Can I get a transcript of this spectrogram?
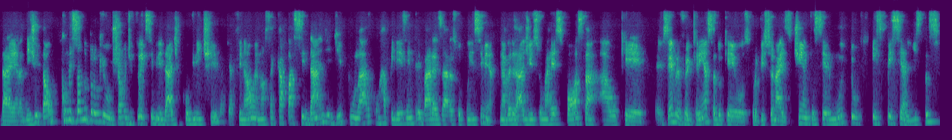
da era digital, começando pelo que eu chamo de flexibilidade cognitiva, que afinal é a nossa capacidade de pular com rapidez entre várias áreas do conhecimento. Na verdade, isso é uma resposta ao que sempre foi crença do que os profissionais tinham que ser muito especialistas.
